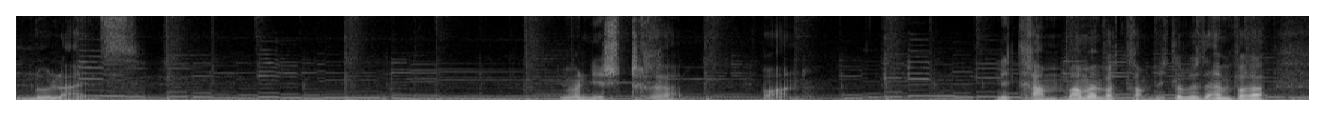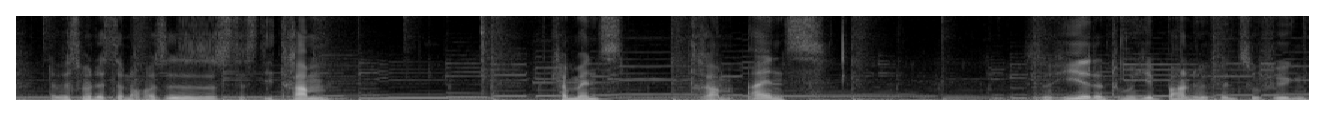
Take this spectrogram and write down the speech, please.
01. Wir machen hier Strabahn. Ne, Tram. Machen wir einfach Tram. Ich glaube, das ist einfacher. Da wissen wir das dann noch. Was ist es? Das ist die Tram. Kamenz Tram 1. So, hier. Dann tun wir hier Bahnhöfe hinzufügen.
